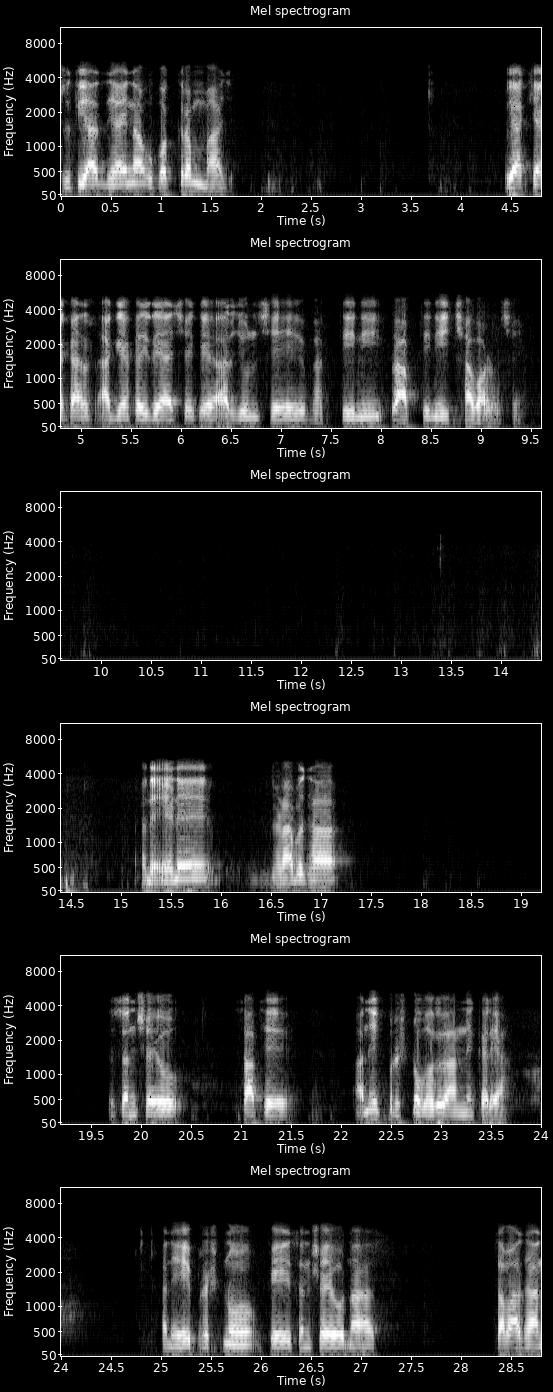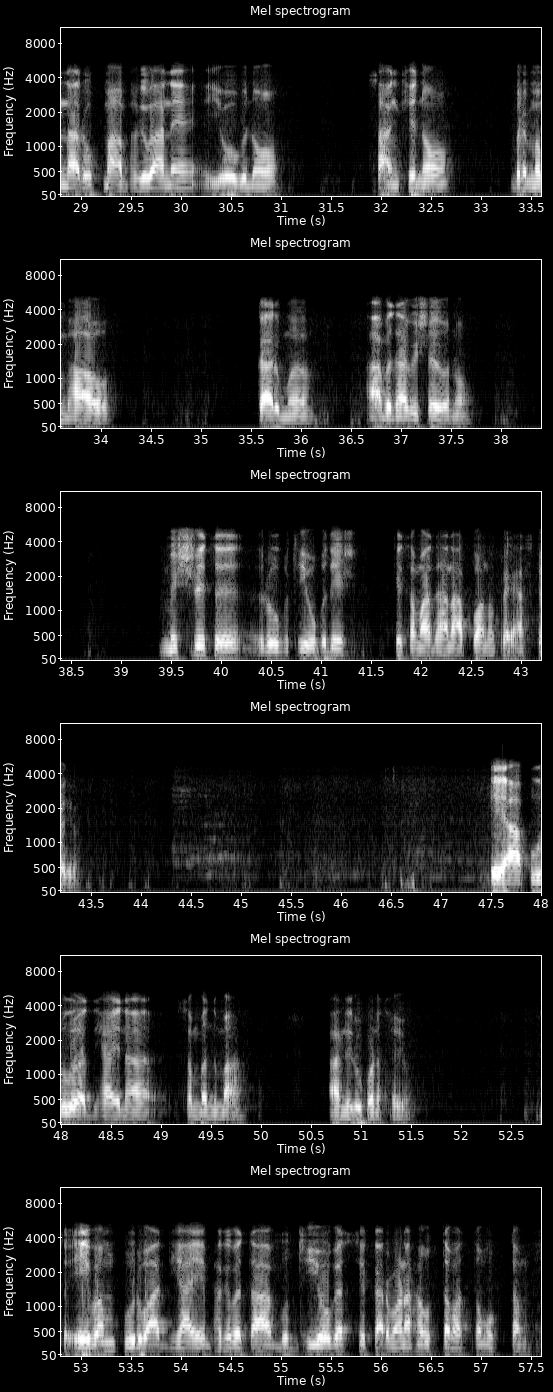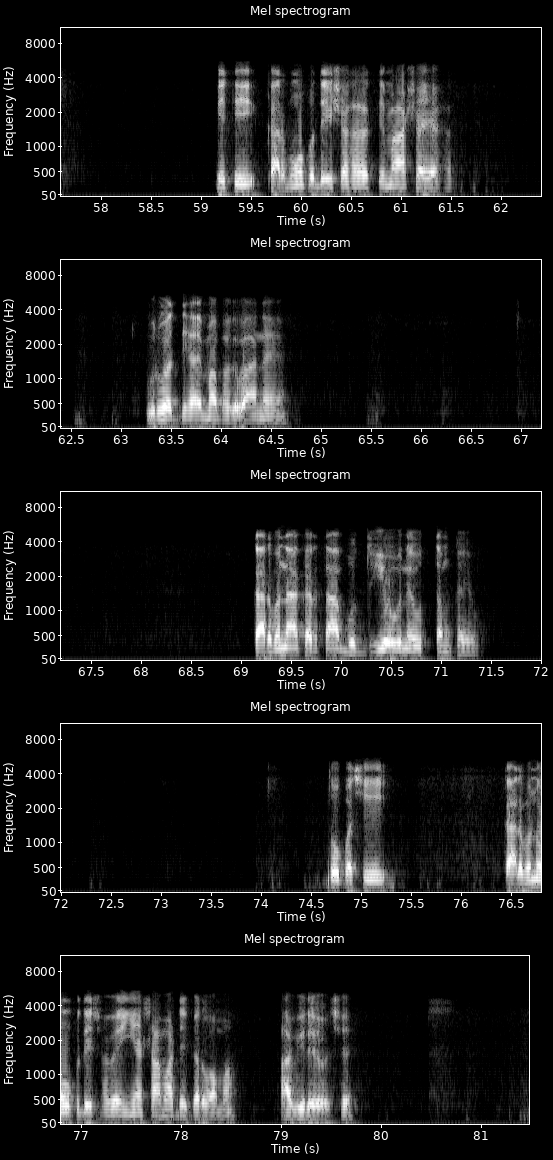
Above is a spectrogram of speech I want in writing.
તૃતીયાધ્યાયના ઉપક્રમમાં જ વ્યાખ્યાકાર આજ્ઞા કરી રહ્યા છે કે અર્જુન છે એ ભક્તિની, પ્રાપ્તિની ઈચ્છા વાળો છે. અને એને ઘણા બધા સંશયો સાથે અનેક પ્રશ્નો ભગવાનને કર્યા. અને એ પ્રશ્નો કે સંશયોના સમાધાનના રૂપમાં ભગવાને યોગનો, સાંખ્યનો, બ્રહ્મભાવ, કર્મ, આ બધા વિષયોનો મિશ્રિત રૂપથી ઉપદેશ કે સમાધાન આપવાનો પ્રયાસ કર્યો. એ આ પૂર્વ અધ્યાયના સંબંધમાં આ નિરૂપણ થયું. તો એવમ પૂર્વાધ્યાયે ભગવતા બુદ્ધિયોગસ્ય કર્મણ ઉત્તમત્વમ ઉક્તમ. એથી કર્મોપદેશ કિમાશય. પૂર્વાધ્યાયમાં ભગવાને કર્મના કરતા બુદ્ધિયોગને ઉત્તમ કહ્યું. તો પછી કર્મનો ઉપદેશ હવે અહીંયા શા માટે કરવામાં આવી રહ્યો છે?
